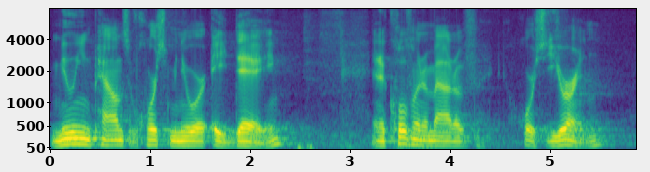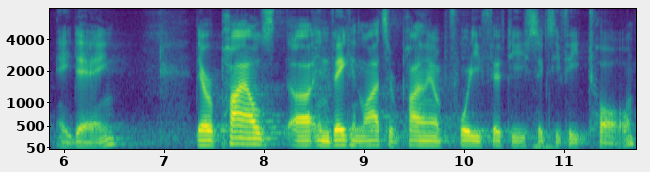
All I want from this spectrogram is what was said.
million pounds of horse manure a day, an equivalent amount of horse urine a day. There were piles uh, in vacant lots that were piling up 40, 50, 60 feet tall.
